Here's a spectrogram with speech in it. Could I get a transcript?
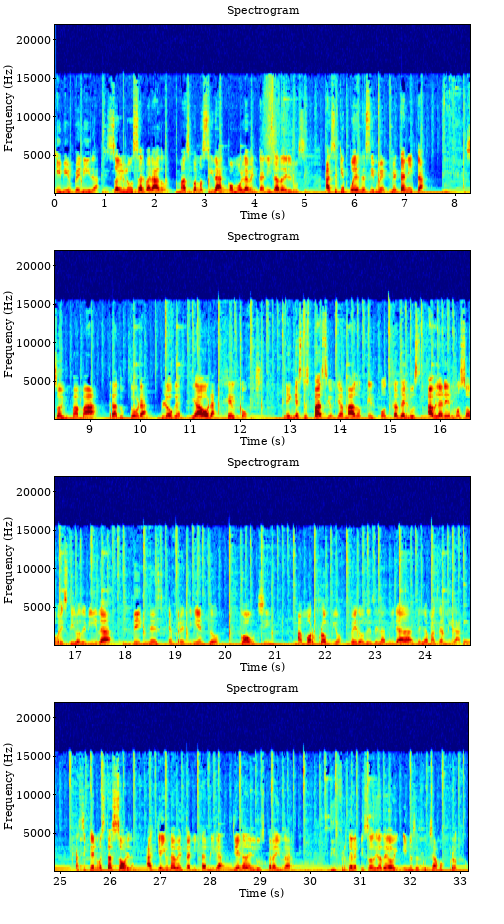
y bienvenida. Soy Luz Alvarado, más conocida como la Ventanita de Luz, así que puedes decirme Ventanita. Soy mamá, traductora, blogger y ahora health coach. En este espacio llamado el Podcast de Luz hablaremos sobre estilo de vida, fitness, emprendimiento, coaching, amor propio, pero desde la mirada de la maternidad. Así que no estás sola, aquí hay una ventanita amiga llena de luz para ayudarte. Disfruta el episodio de hoy y nos escuchamos pronto.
